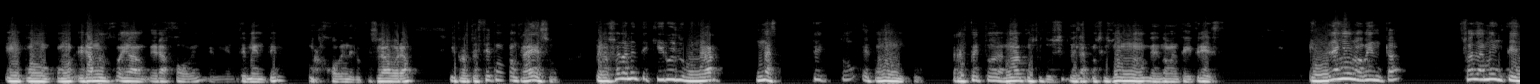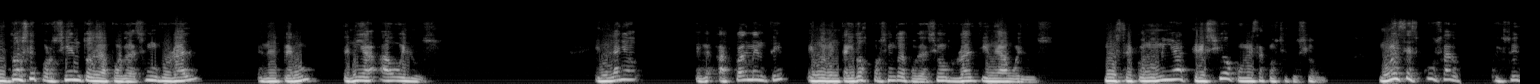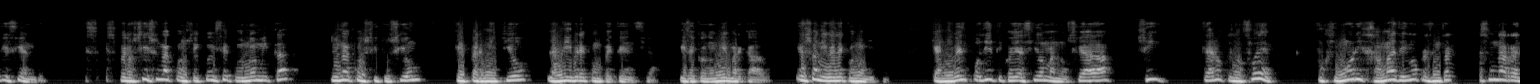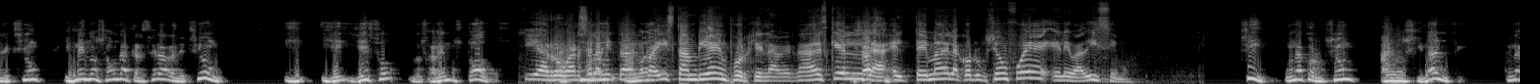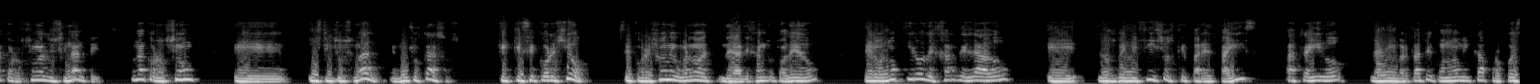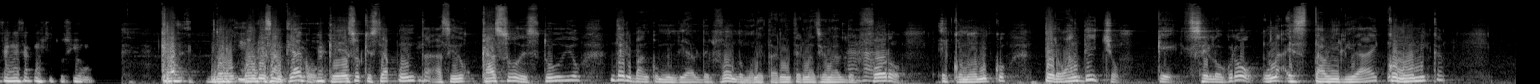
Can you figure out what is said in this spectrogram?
Eh, como, era muy era joven, evidentemente, más joven de lo que soy ahora, y protesté contra eso. Pero solamente quiero iluminar un aspecto económico respecto de la nueva constitución, de la constitución del 93. En el año 90, solamente el 12% de la población rural en el Perú tenía agua y luz. En el año, actualmente, el 92% de la población rural tiene agua y luz. Nuestra economía creció con esa constitución. No es excusa lo que estoy diciendo, pero sí es una consecuencia económica de una constitución que permitió la libre competencia y la economía de mercado. Eso a nivel económico. Que a nivel político haya sido manoseada, sí, claro que lo fue. Fujimori jamás debió presentarse una reelección y menos a una tercera reelección. Y, y, eso lo sabemos todos. Y a robarse la mitad del país también, porque la verdad es que el, el tema de la corrupción fue elevadísimo. Sí, una corrupción alucinante, una corrupción alucinante, una corrupción eh, institucional en muchos casos, que, que se corrigió, se corrigió en el gobierno de, Alejandro Toledo, pero no quiero dejar de lado eh, los beneficios que para el país ha traído la libertad económica propuesta en esa constitución. Don, de Santiago, que eso que usted apunta ha sido caso de estudio del Banco Mundial, del Fondo Monetario Internacional, del Foro Económico, pero han dicho que se logró una estabilidad económica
